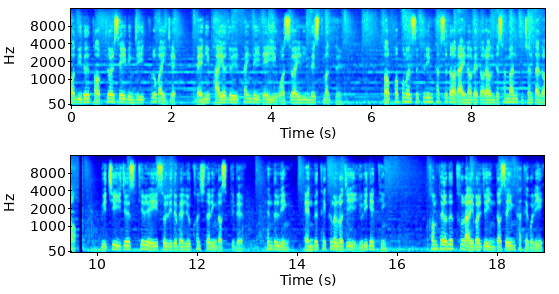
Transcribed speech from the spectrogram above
But with the fuel savings it provides, many buyers will find it a worthwhile investment. The performance trim tops the lineup at around 39,000달러, which is still a solid value considering the speed, handling, and technology you're getting. Compared to rivals in the same category,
